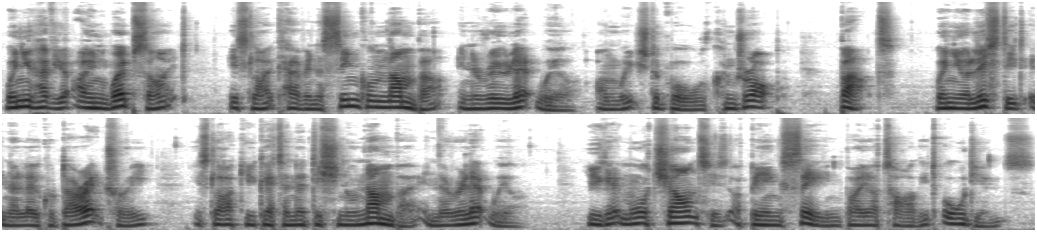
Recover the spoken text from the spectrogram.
When you have your own website it's like having a single number in a roulette wheel on which the ball can drop. But when you're listed in a local directory, it's like you get an additional number in the roulette wheel. You get more chances of being seen by your target audience.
